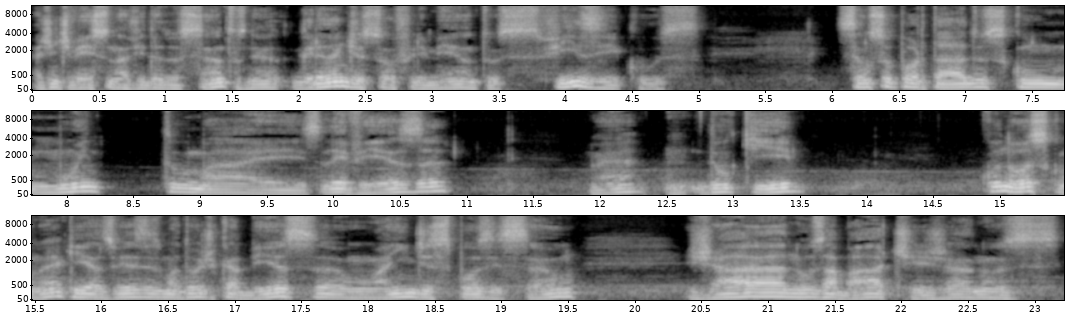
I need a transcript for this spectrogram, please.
a gente vê isso na vida dos santos, né? Grandes sofrimentos físicos são suportados com muito mais leveza né? do que conosco, né? Que às vezes uma dor de cabeça, uma indisposição já nos abate, já nos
